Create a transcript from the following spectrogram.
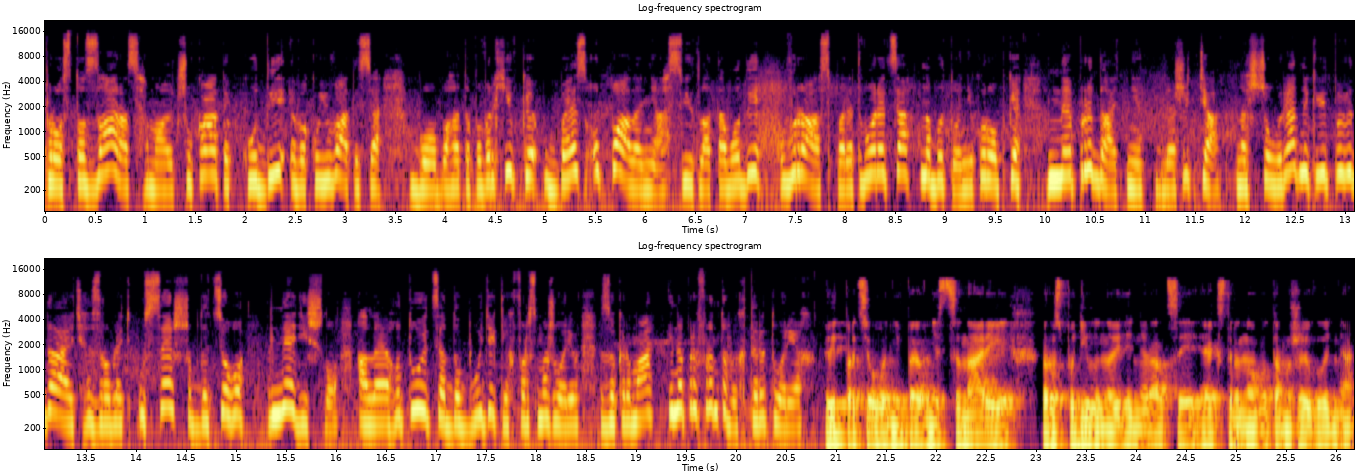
просто зараз мають шукати, куди евакуюватися, бо багатоповерхівки без опалення, світла та води враз перетворяться на бетонні коробки, непридатні для життя. На що урядники відповідають, зроблять усе, щоб до цього не дійшло, але готуються до будь-яких форс-мажорів, зокрема і на прифронтових територіях. Відпрацьовані певні сценарії розподіленої генерації, екстреного там живлення,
